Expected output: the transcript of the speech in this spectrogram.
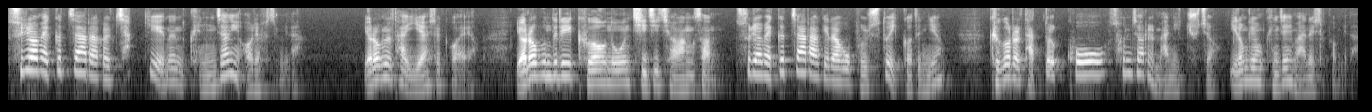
수렴의 끝자락을 찾기에는 굉장히 어렵습니다. 여러분들 다 이해하실 거예요. 여러분들이 그어놓은 지지 저항선, 수렴의 끝자락이라고 볼 수도 있거든요. 그거를 다 뚫고 손절을 많이 주죠. 이런 경우 굉장히 많으실 겁니다.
